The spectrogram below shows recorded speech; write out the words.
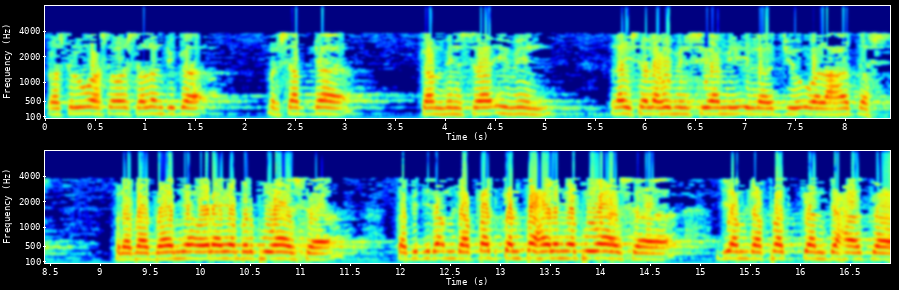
Rasulullah SAW juga bersabda, "Kam min sa'imin laisa lahu min siyami illa ju' wal atas." Berapa banyak orang yang berpuasa tapi tidak mendapatkan pahalanya puasa, dia mendapatkan dahaga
